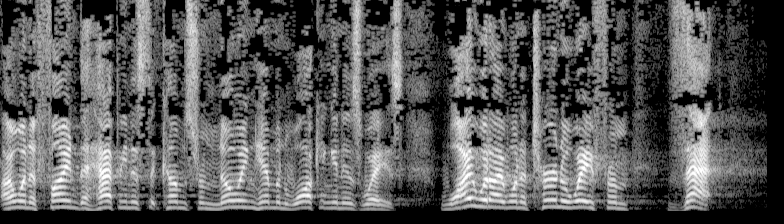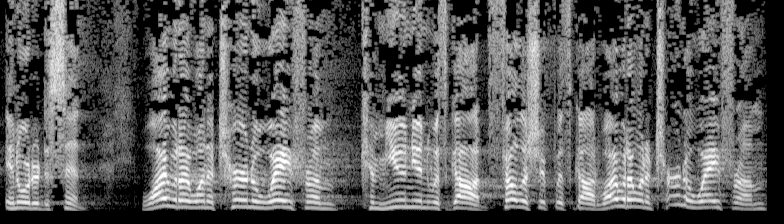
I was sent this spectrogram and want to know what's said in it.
I want to find the happiness that comes from knowing him and walking in his ways. Why would I want to turn away from that in order to sin? Why would I want to turn away from communion with God, fellowship with God? Why would I want to turn away from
